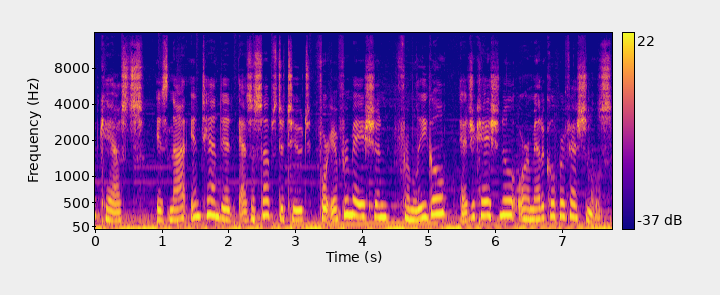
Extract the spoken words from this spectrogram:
podcasts is not intended as a substitute for information from legal, educational, or medical professionals.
